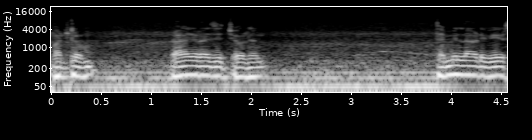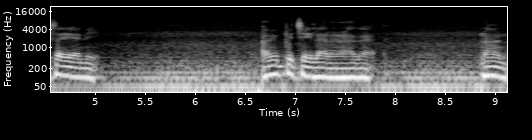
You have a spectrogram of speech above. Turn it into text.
மற்றும் ராஜராஜ சோழன் தமிழ்நாடு விவசாய அணி அமைப்புச் செயலாளராக நான்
